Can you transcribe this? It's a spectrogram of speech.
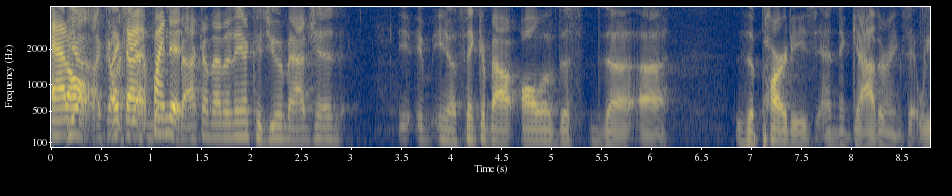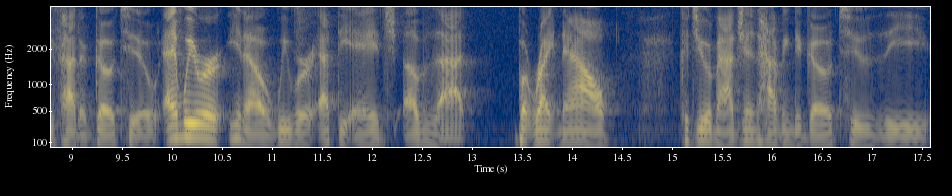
At yeah, all. I- Gosh, Like, I yeah, find it- back on that, Anaya, could you imagine? y- y- You know, think about all of this, the uh, the parties and the gatherings that we've had to go to, and we were, you know, we were at the age of that. But right now, could you imagine having to go to the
